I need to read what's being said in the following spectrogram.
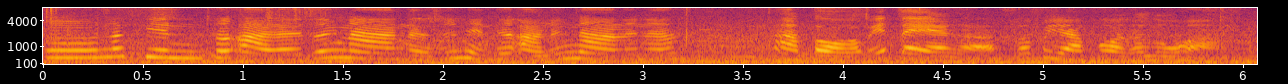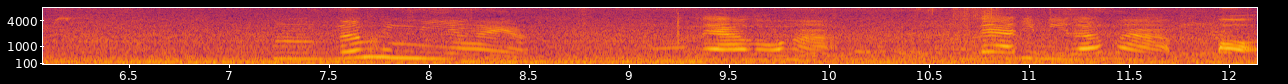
เออแล้วพินเธออ่านอะไรตั้งนานอะฉันเห็นเธออ่านตั้งนานเลยนะกอ่าต่อกับไอ้แตงอะทรัพยากรอโลหะอืมแล้วมันมียังไงอะแร่โลหะ แร่ที่มีลักษณะเปราะ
